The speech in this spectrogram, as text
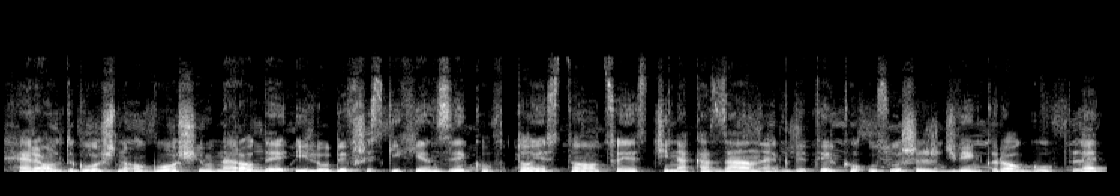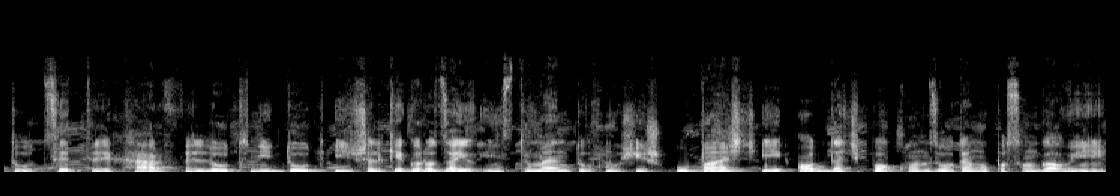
Herold głośno ogłosił, narody i ludy wszystkich języków, to jest to, co jest ci nakazane, gdy tylko usłyszysz dźwięk rogu, fletu, cytry, harfy, lutni, dud i wszelkiego rodzaju instrumentów, musisz upaść i oddać pokłon złotemu posągowi,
